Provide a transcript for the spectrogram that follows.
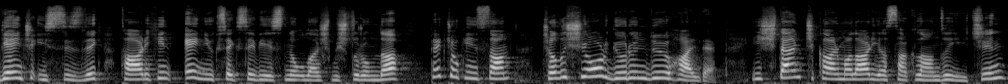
genç işsizlik tarihin en yüksek seviyesine ulaşmış durumda. Pek çok insan çalışıyor göründüğü halde. İşten çıkarmalar yasaklandığı için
